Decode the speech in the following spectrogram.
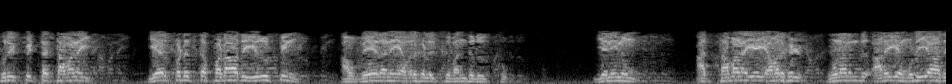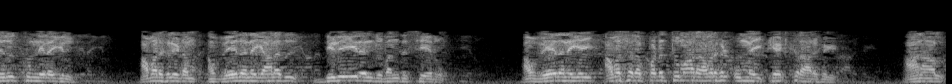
குறிப்பிட்ட தவணை ஏற்படுத்தப்படாது இருப்பின் அவ்வேதனை அவர்களுக்கு வந்திருக்கும். எனினும் அத்தவணையை அவர்கள் உணர்ந்து அறிய முடியாதிருக்கும் நிலையில் அவர்களிடம் அவ்வேதனையானது திடீரென்று வந்து சேரும். அவ்வேதனையை அவசரப்படுத்துமாறு அவர்கள் உம்மை கேட்கிறார்கள். ஆனால்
